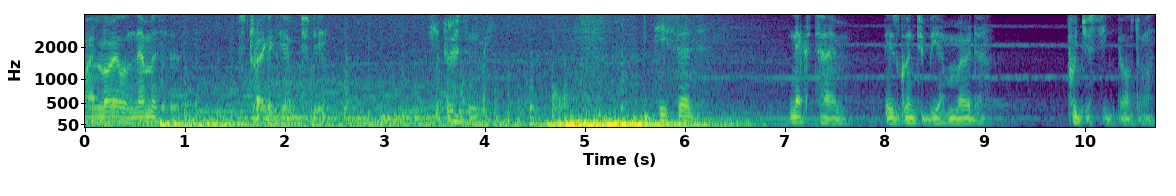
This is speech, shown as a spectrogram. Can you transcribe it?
My loyal nemesis strike again today. He threatened me. He said, next time there's going to be a murder. Put your seatbelt on.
